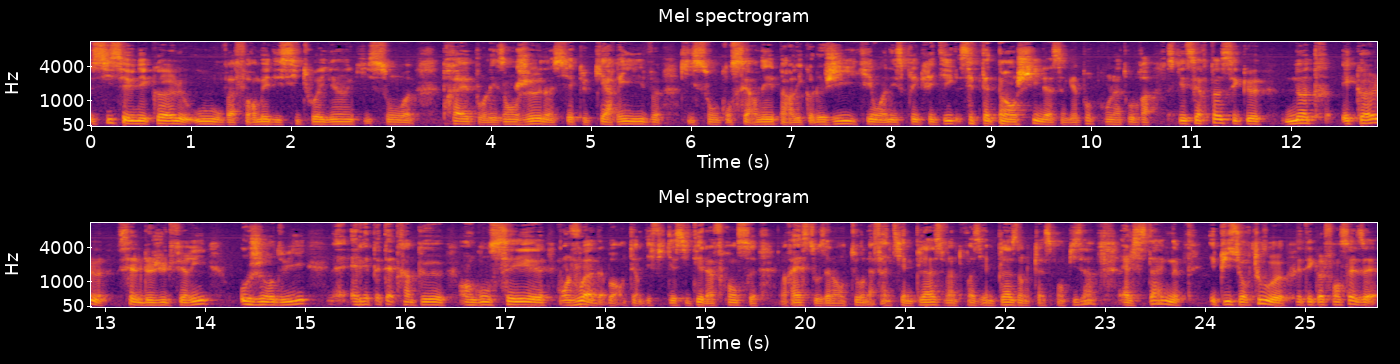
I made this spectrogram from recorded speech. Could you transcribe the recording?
Si c'est une école où on va former des citoyens qui sont euh, prêts pour les enjeux d'un siècle qui arrive, qui sont concernés par l'écologie, qui ont un esprit critique. C'est peut-être pas en Chine, à Singapour, qu'on la trouvera. Ce qui est certain, c'est que notre école, celle de Jules Ferry, Aujourd'hui, elle est peut-être un peu engoncée. On le voit d'abord en termes d'efficacité, la France reste aux alentours de la 20e place, 23e place dans le classement PISA. Elle stagne. Et puis surtout, euh, cette école française,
